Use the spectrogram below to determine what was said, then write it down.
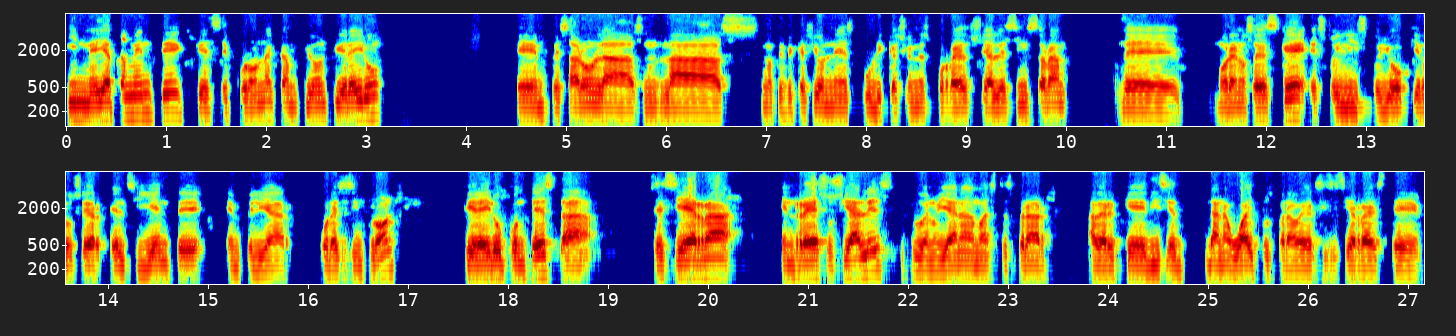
inmediatamente que se corona campeón Figueiredo, empezaron las, las notificaciones, publicaciones por redes sociales, Instagram, de Moreno, ¿sabes qué? Estoy listo, yo quiero ser el siguiente en pelear por ese cinturón. Figueiredo contesta, se cierra en redes sociales, y bueno, ya nada más está esperar a ver qué dice Dana White, pues para ver si se cierra este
